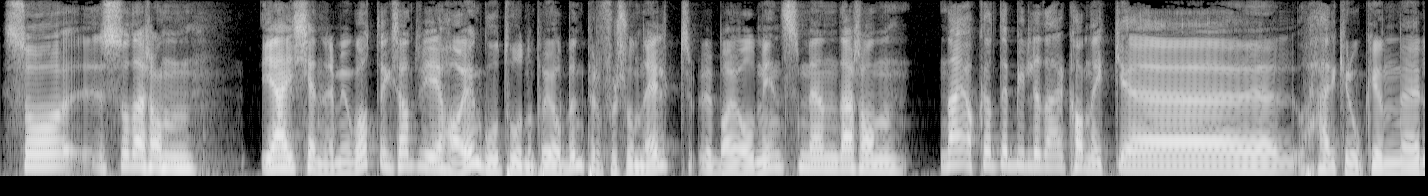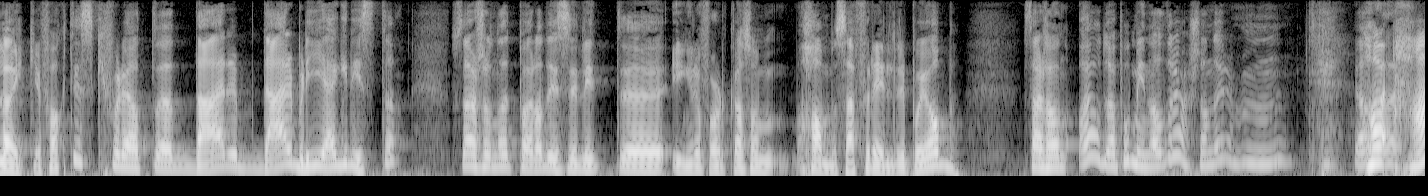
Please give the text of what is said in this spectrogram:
Så, så det er sånn Jeg kjenner dem jo godt. Vi har jo en god tone på jobben, profesjonelt, by all means, men det er sånn Nei, akkurat det bildet der kan ikke uh, herr Kroken eh, like, faktisk. Fordi at eh, der, der blir jeg grisete. Så det er sånn at et par av disse litt uh, yngre folka som har med seg foreldre på jobb, så er det sånn Å ja, du er på min alder, ja. Skjønner. Mm. Ja, Har, hæ?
